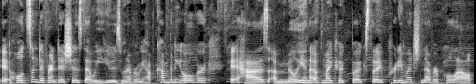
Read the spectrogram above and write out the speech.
it holds some different dishes that we use whenever we have company over. It has a million of my cookbooks that I pretty much never pull out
